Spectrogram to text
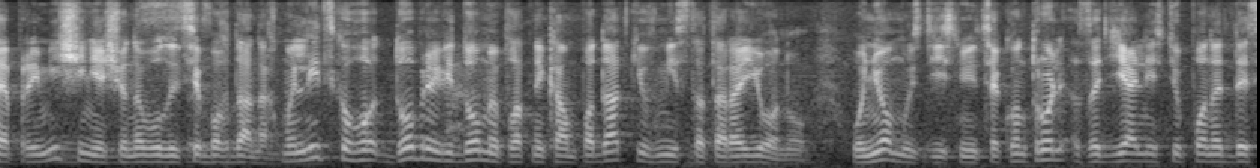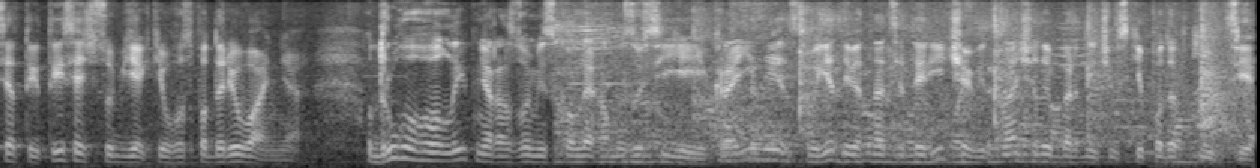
Це приміщення, що на вулиці Богдана Хмельницького, добре відоме платникам податків міста та району. У ньому здійснюється контроль за діяльністю понад 10 тисяч суб'єктів господарювання. 2 липня разом із колегами з усієї країни своє 19-річчя відзначили бердичівські податківці.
